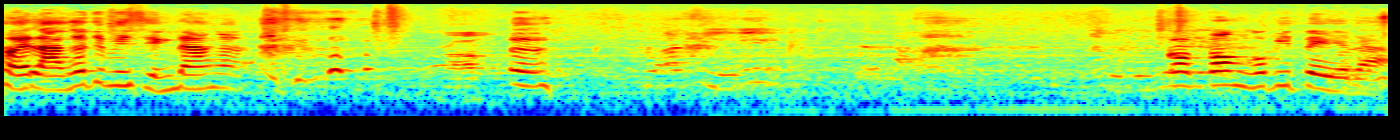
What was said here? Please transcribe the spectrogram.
ถอยหลังก็จะมีเสียงดังอะ เหรอเออก็กล้องเขาพิเศษอะ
